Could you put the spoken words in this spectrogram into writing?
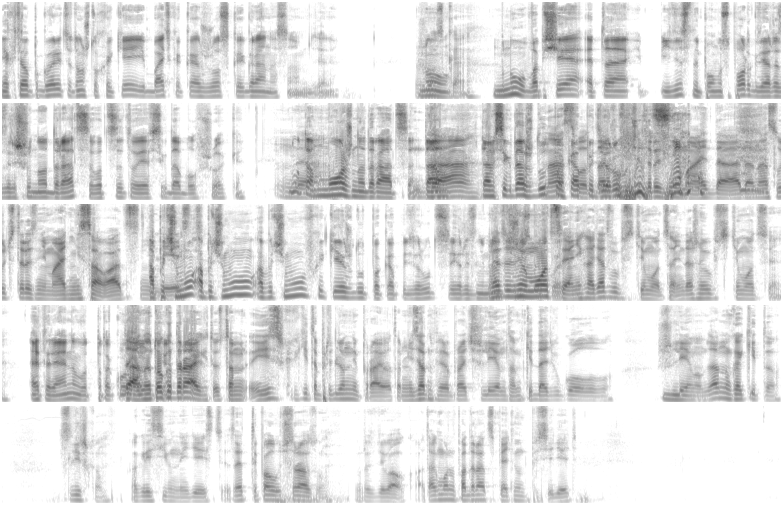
Я хотел поговорить о том, что хоккей, ебать, какая жесткая игра на самом деле. Ну, Жестко. Ну, вообще, это единственный, по-моему, спорт, где разрешено драться. Вот с этого я всегда был в шоке. Ну, Да. там можно драться. Там, Да. там всегда ждут, Нас пока вот подерутся. учат разнимать, да, да, нас учат разнимать, не соваться, не А почему, а почему, а почему в хоккее ждут, пока подерутся и разнимают? Ну, это же эмоции, они хотят выпустить эмоции, они должны выпустить эмоции. Это реально вот по такой Да, но только драки. То есть там есть какие-то определенные правила. Там нельзя, например, брать шлем, там кидать в голову шлемом, да, ну какие-то слишком агрессивные действия. За это ты получишь сразу в раздевалку. А так можно подраться, 5 минут посидеть,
